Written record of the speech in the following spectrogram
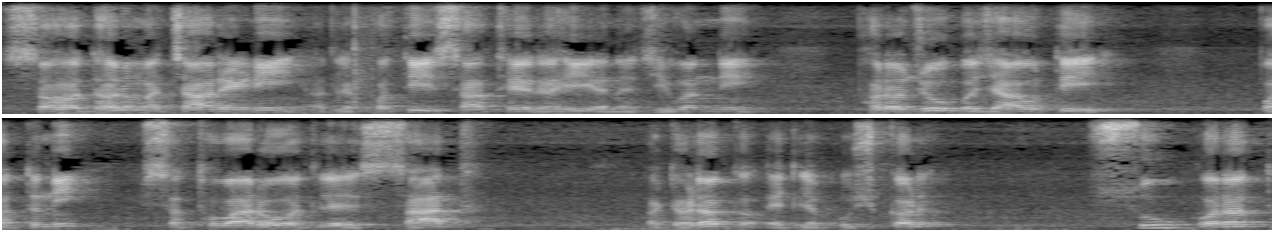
સહધર્મચારિણી એટલે પતિ સાથે રહી અને જીવનની ફરજો બજાવતી પત્ની, સથવારો એટલે સાથ, અઢળક એટલે પુષ્કળ, સુપરત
